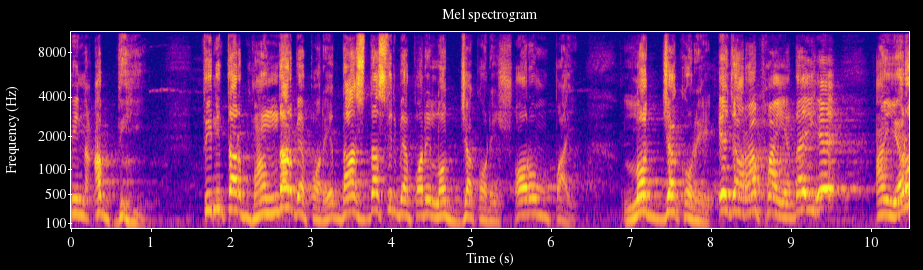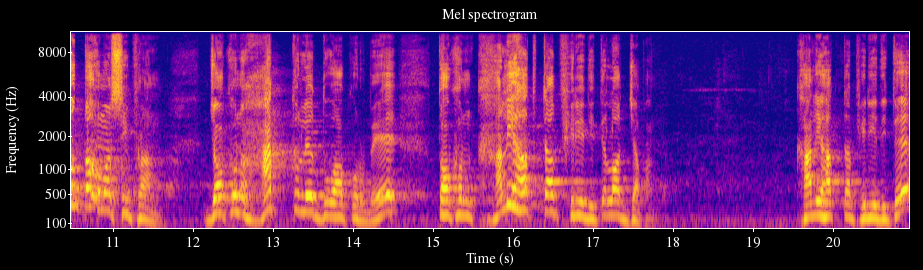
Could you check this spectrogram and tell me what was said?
মিন আব্দিহি, তিনি তার বান্দার ব্যাপারে দাস দাসীর ব্যাপারে লজ্জা করে সরম পায়, লজ্জা করে। এ যা রাফা এদাই হে সিফরান। যখন হাত তুলে দোয়া করবে, তখন খালি হাতটা ফিরিয়ে দিতে লজ্জা পান। খালি হাতটা ফিরিয়ে দিতে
